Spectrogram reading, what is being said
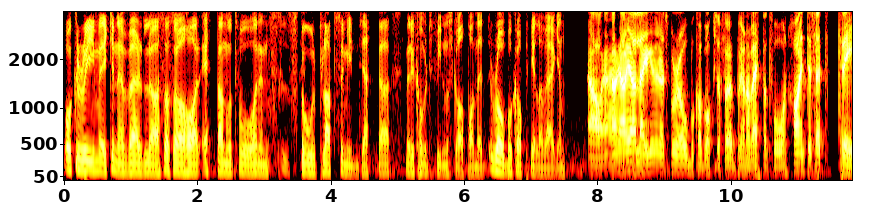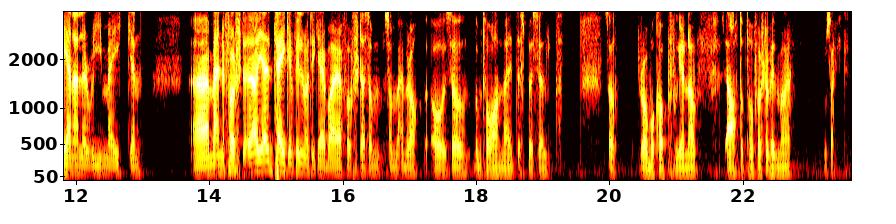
och remaken är värdelösa så har ettan och tvåan en stor plats i mitt hjärta när det kommer till filmskapandet. Robocop hela vägen. ja, jag, jag lägger röst på Robocop också för, på grund av 1 och 2. Har inte sett trean eller remaken. Eh, men första, uh, Taken-filmen tycker jag bara är den första som, som är bra. Och så de två andra är inte speciellt. Så Robocop på grund av ja, de två första filmerna. Som sagt.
